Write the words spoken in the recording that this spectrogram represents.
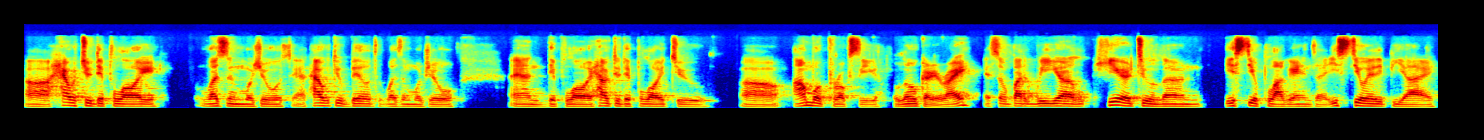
uh, how to deploy WASM modules and how to build WASM module and deploy, how to deploy to uh, Envoy proxy locally, right? And so, but we are here to learn Istio plugins, and Istio API.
